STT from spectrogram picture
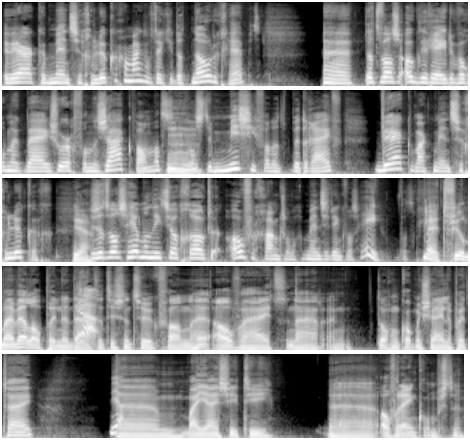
werken mensen gelukkiger maakt, of dat je dat nodig hebt. Uh, dat was ook de reden waarom ik bij Zorg van de Zaak kwam. Want Mhm. dat was de missie van het bedrijf. Werken maakt mensen gelukkig. Ja. Dus dat was helemaal niet zo'n grote overgang. Sommige mensen denken was, hé, hey, wat gek. Nee, het viel mij wel op inderdaad. Ja. Het is natuurlijk van hè, overheid naar een, toch een commerciële partij. Ja. Um, maar jij ziet die uh, overeenkomsten.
